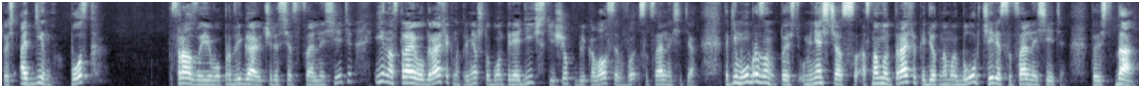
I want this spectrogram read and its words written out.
То есть один пост сразу его продвигаю через все социальные сети и настраиваю график, например, чтобы он периодически еще публиковался в социальных сетях. Таким образом, то есть у меня сейчас основной трафик идет на мой блог через социальные сети. То есть, да,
